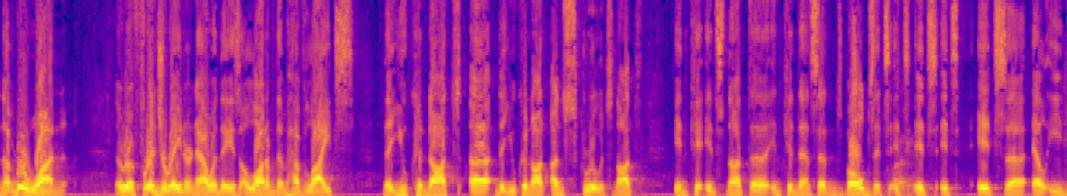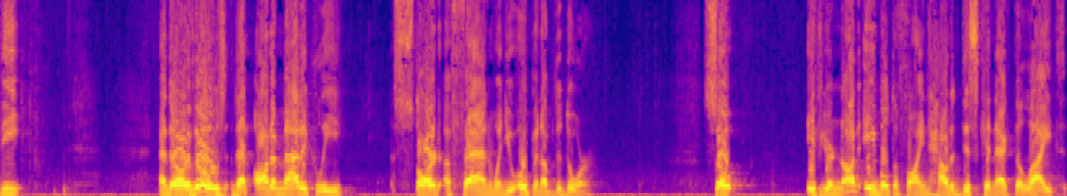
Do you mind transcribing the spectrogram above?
Number one, the refrigerator nowadays, a lot of them have lights that you cannot uh, that you cannot unscrew. It's not in, it's not uh, incandescent bulbs. It's it's it's it's it's uh, LED. And there are those that automatically start a fan when you open up the door. So if you're not able to find how to disconnect the light,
